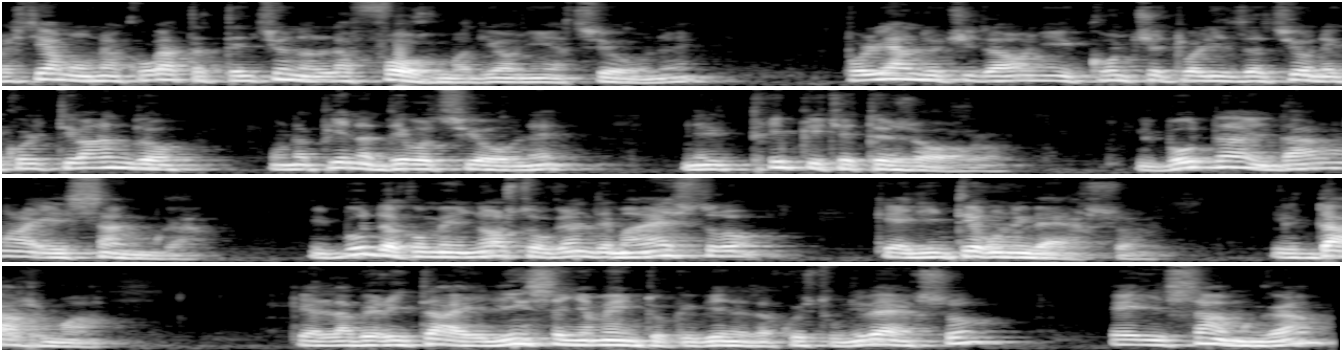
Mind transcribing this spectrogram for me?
Prestiamo un'accurata attenzione alla forma di ogni azione, spogliandoci da ogni concettualizzazione e coltivando una piena devozione nel triplice tesoro, il Buddha, il Dharma e il Sangha. Il Buddha come il nostro grande maestro che è l'intero universo, il Dharma che è la verità e l'insegnamento che viene da questo universo e il Sangha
